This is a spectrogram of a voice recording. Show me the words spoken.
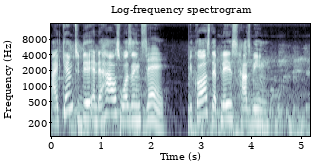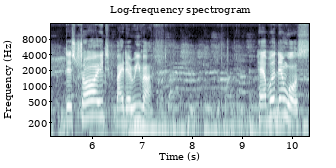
I came today and the house wasn't there because the place has been destroyed by the river. Her building was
